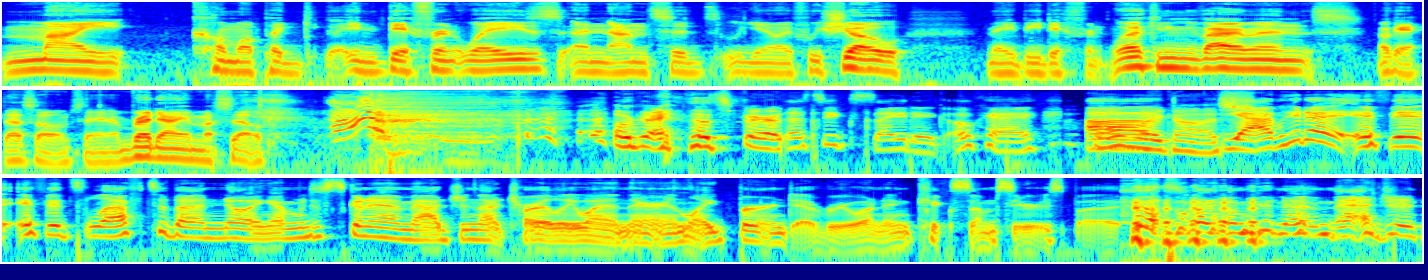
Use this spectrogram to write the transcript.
might come up in different ways and answered. You know, if we show maybe different working environments. Okay, that's all I'm saying. I'm red eyeing myself. okay, that's fair. That's exciting. Okay. Oh my Uh, gosh. Yeah, I'm gonna if it if it's left to the unknowing, I'm just gonna imagine that Charlie went in there and like burned everyone and kicked some serious butt. That's what I'm gonna imagine.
